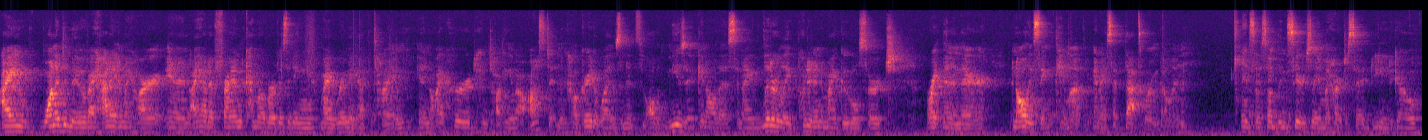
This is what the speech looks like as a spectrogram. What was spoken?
I wanted to move. I had it in my heart, and I had a friend come over visiting my roommate at the time, and I heard him talking about Austin and how great it was, and it's all the music and all this, and I literally put it into my Google search right then and there, and all these things came up, and I said, "That's where I'm going." And so something seriously in my heart just said, "You need to go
